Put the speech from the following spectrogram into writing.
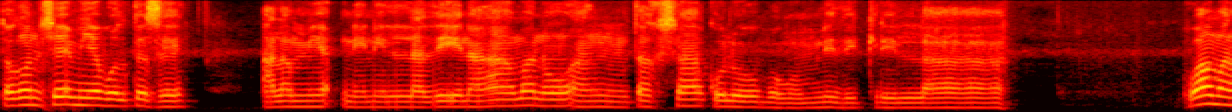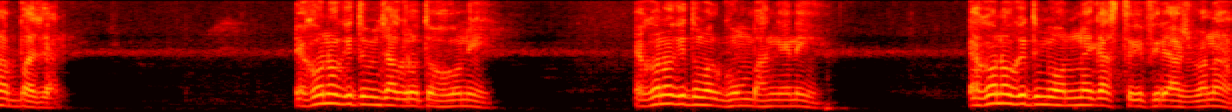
তখন সে মেয়ে বলতেছে আলাম ইয়ানিল্লাযীনা আমানু আন তাখশা কুলুবুহুম লিযিকরিল্লাহ ও আমার আব্বাজান এখনও কি তুমি জাগ্রত হওনি? এখনও কি তোমার ঘুম ভাঙেনি? এখনও কি তুমি অন্যায় কাছ থেকে ফিরে আসবে না?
